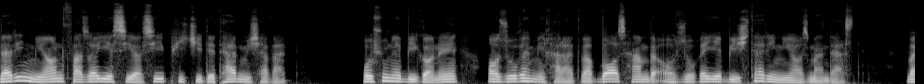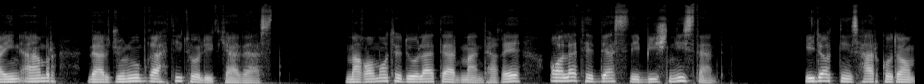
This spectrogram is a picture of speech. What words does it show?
در این میان فضای سیاسی پیچیده تر می شود. قشون بیگانه آزوغه می خرد و باز هم به آزوغه بیشتری نیازمند است و این امر در جنوب قحطی تولید کرده است. مقامات دولت در منطقه آلت دستی بیش نیستند. ایلات نیز هر کدام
